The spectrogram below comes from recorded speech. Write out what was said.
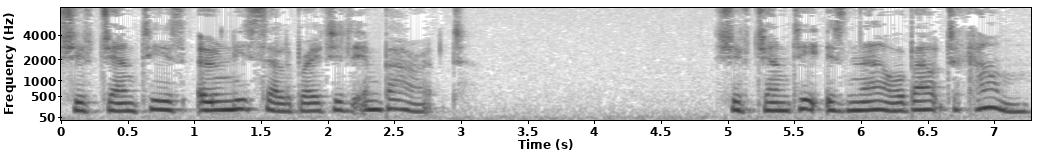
Shiv Jayanti is only celebrated in Bharat. Shiv Jayanti is now about to come.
